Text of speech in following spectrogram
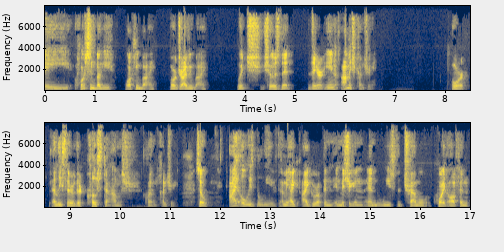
a horse and buggy walking by or driving by, which shows that they're in Amish country, or at least they're they're close to Amish country. So I always believed. I mean, I, I grew up in, in Michigan, and we used to travel quite often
